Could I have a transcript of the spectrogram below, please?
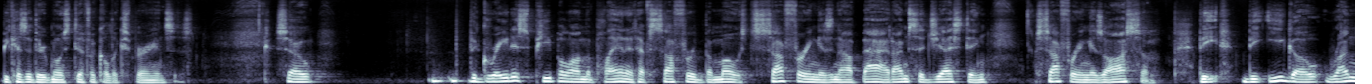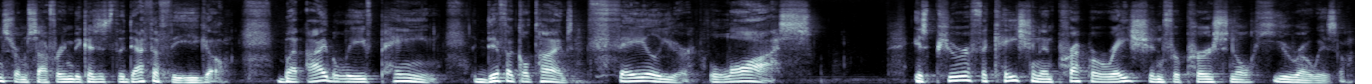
because of their most difficult experiences. So the greatest people on the planet have suffered the most. Suffering is not bad. I'm suggesting suffering is awesome. The, the ego runs from suffering because it's the death of the ego. But I believe pain, difficult times, failure, loss is purification and preparation for personal heroism.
